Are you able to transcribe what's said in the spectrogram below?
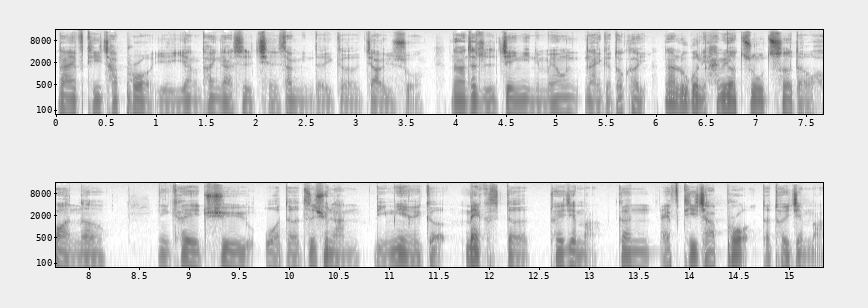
那 FTX Pro 也一样，它应该是前三名的一个交易所。那这只是建议你们用哪一个都可以。那如果你还没有注册的话呢，你可以去我的资讯栏里面有一个 Max 的推荐码跟 FTX Pro 的推荐码，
